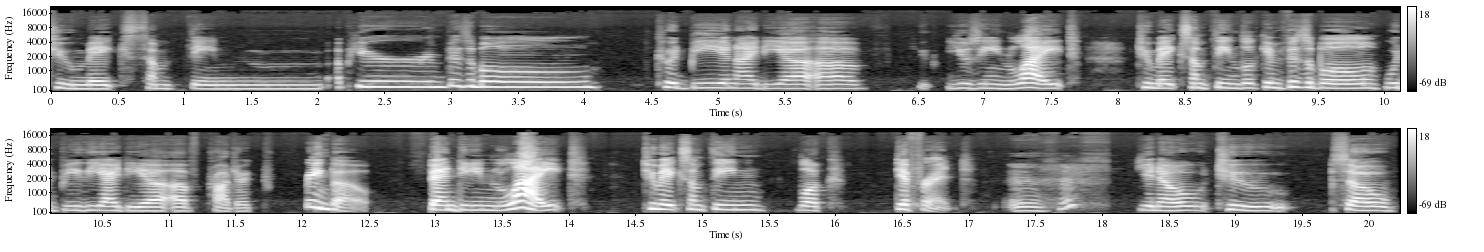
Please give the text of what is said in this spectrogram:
to make something appear invisible could be an idea of using light to make something look invisible would be the idea of project rainbow bending light to make something look different. Mm-hmm. You know, to so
